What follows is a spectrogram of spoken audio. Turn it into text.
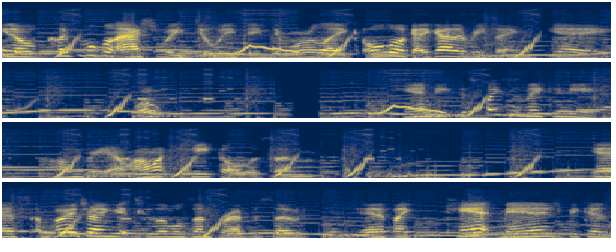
You know, collectibles don't actually do anything. They're more like, oh look, I got everything. Yay. Whoa. Candy. This place is making me hungry. I, I want cake all of a sudden. Yes, I'm going to try and get two levels done per episode. And if I can't manage, because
